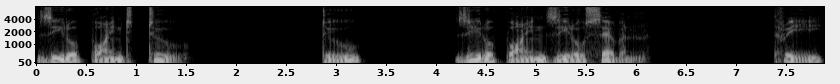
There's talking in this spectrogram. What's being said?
0.2 2 0.07 3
